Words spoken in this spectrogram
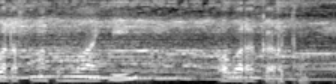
ও রাহমাতুল্লাহি ওবরাকাতুহু বারাকাতুহু।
